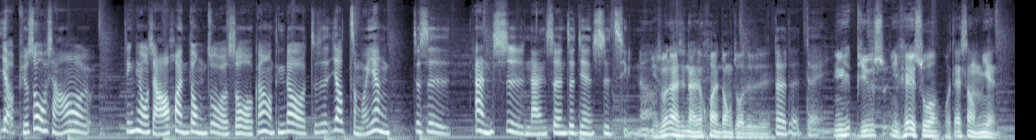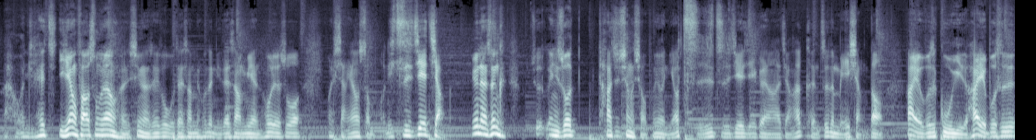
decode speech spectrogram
要比如说我想要。今天我想要换动作的时候，我刚好听到就是要怎么样，就是暗示男生这件事情呢？你说那是男生换动作，对不对？对对对。你比如说，你可以说我在上面，你可以一样发出那样很性感的声音，说我在上面，或者你在上面，或者说我想要什么，你直接讲。因为男生就跟你说，他就像小朋友，你要直直接接跟他讲，他可能真的没想到，他也不是故意的，他也不是，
